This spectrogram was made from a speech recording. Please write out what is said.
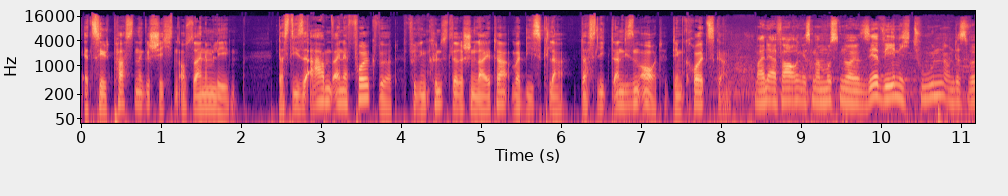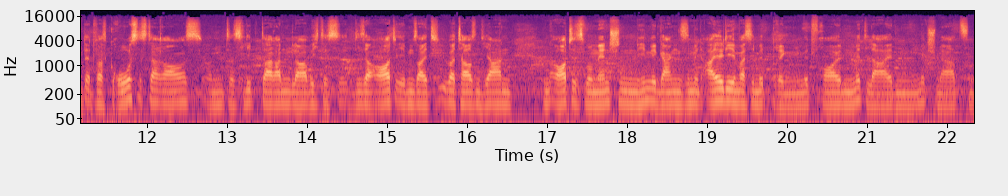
erzählt passende Geschichten aus seinem Leben. Dass dieser Abend ein Erfolg wird, für den künstlerischen Leiter war dies klar. Das liegt an diesem Ort, dem Kreuzgang. Meine Erfahrung ist, man muss nur sehr wenig tun und es wird etwas Großes daraus. Und das liegt daran, glaube ich, dass dieser Ort eben seit über 1000 Jahren ein Ort ist, wo Menschen hingegangen sind mit all dem, was sie mitbringen. Mit Freuden, mit Leiden, mit Schmerzen.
